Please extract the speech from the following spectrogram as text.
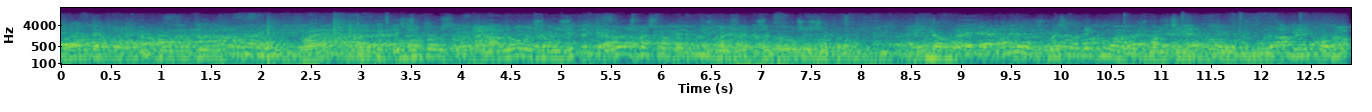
Voilà, terre. Ouais, qu'est-ce que tu penses? Ah non, je, je, peut-être- je m'assois avec vous, je vais pas manger, je vais pas faire. Non. Je m'assois avec vous, je bois un petit verre.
